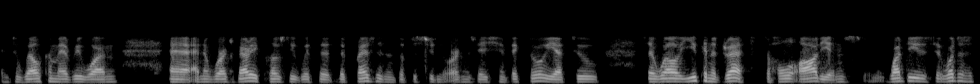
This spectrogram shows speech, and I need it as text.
and to welcome everyone. Uh, and I worked very closely with the, the president of the student organization, Victoria, to say, well, you can address the whole audience. What, do you, what is a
